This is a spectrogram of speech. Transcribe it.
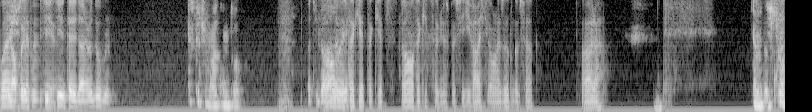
Ouais, Alors juste après, à pousser côté. ici et t'es derrière le double. Qu'est-ce que tu me racontes, toi? Bah, tu Non, mais t'inquiète, t'inquiète. Non, t'inquiète, ça va bien se passer. Il va rester dans la zone comme ça. Voilà. Putain, mais t'es chiant,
